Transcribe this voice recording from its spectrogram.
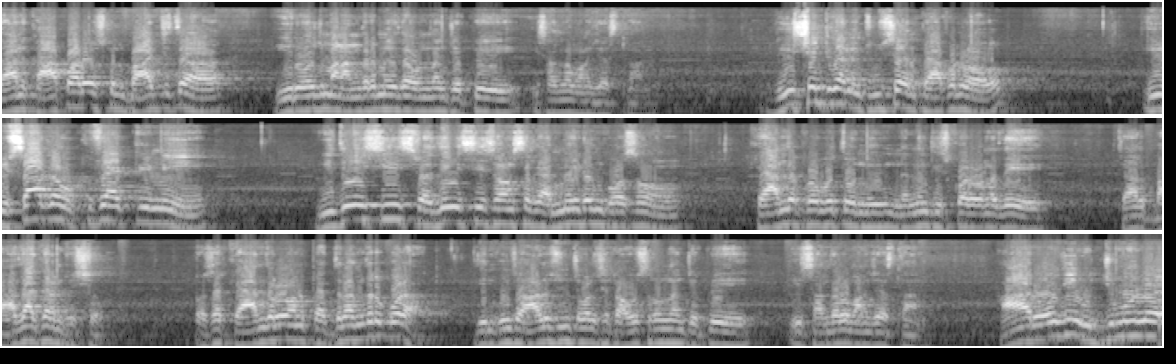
దాన్ని కాపాడవలసిన బాధ్యత ఈరోజు మనందరి మీద ఉందని చెప్పి ఈ సందర్భంగా చేస్తున్నాను రీసెంట్గా నేను చూశాను పేపర్లో ఈ విశాఖ ఉక్కు ఫ్యాక్టరీని విదేశీ స్వదేశీ సంస్థలకు అమ్మేయడం కోసం కేంద్ర ప్రభుత్వం ని- నిర్ణయం తీసుకోవడం అన్నది చాలా బాధాకరమైన విషయం. ఒకసారి కేంద్రంలో ఉన్న పెద్దలందరూ కూడా దీని గురించి ఆలోచించవలసిన అవసరం ఉందని చెప్పి ఈ సందర్భంలో మనం చేస్తాను ఆ రోజు ఈ ఉద్యమంలో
